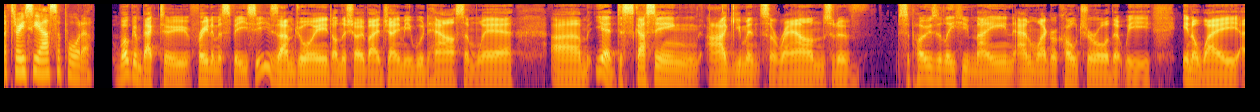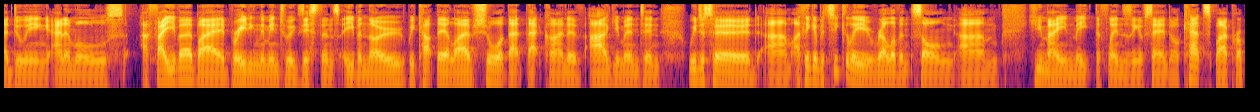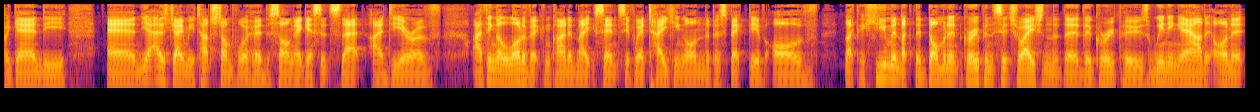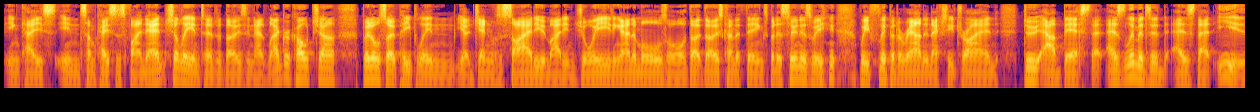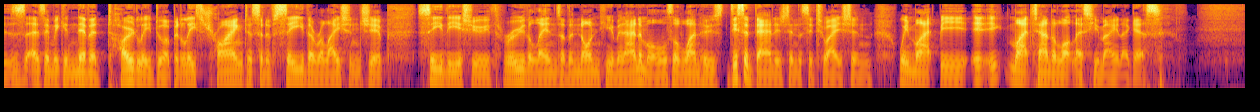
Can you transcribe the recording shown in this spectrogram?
A 3CR supporter. Welcome back to Freedom of Species. I'm joined on the show by Jamie Woodhouse, and we're, um, yeah, discussing arguments around sort of supposedly humane animal agriculture or that we in a way are doing animals a favor by breeding them into existence even though we cut their lives short that that kind of argument. And we just heard um, i think a particularly relevant song um, humane meat the flensing of Sandor Katz by propagandhi and yeah as jamie touched on before we heard the song i guess it's that idea of I think a lot of it can kind of make sense if we're taking on the perspective of like the human, like the dominant group in the situation, that the the group who's winning out on it in case in some cases financially in terms of those in animal agriculture, but also people in you know general society who might enjoy eating animals or th- those kind of things. But as soon as we we flip it around and actually try and do our best, that as limited as that is, as in we can never totally do it, but at least trying to sort of see the relationship see the issue through the lens of the non-human animals or one who's disadvantaged in the situation, we might be it, it might sound a lot less humane, I guess.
